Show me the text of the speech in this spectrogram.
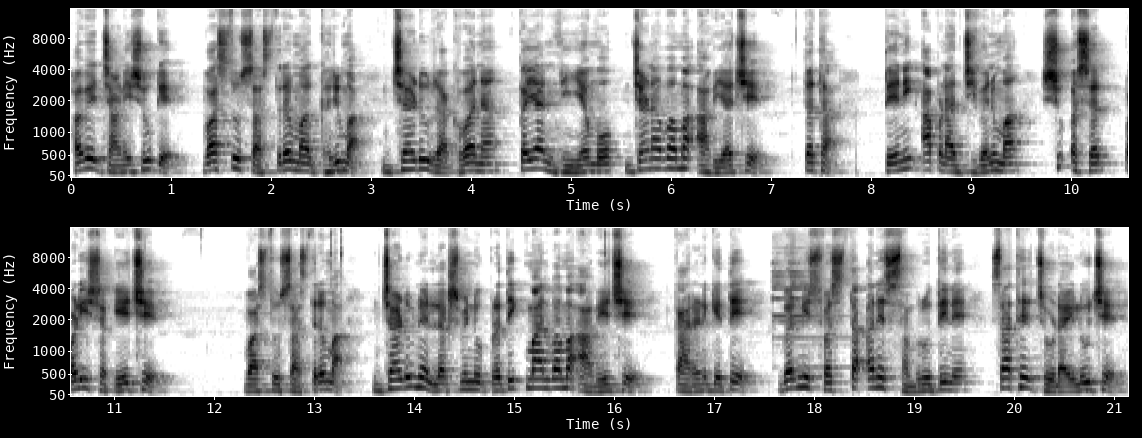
હવે જાણીશું કે વાસ્તુશાસ્ત્રમાં ઘરમાં ઝાડુ રાખવાના કયા નિયમો જણાવવામાં આવ્યા છે તથા તેની આપણા જીવનમાં શું અસર પડી શકે છે? વાસ્તુશાસ્ત્રમાં ઝાડુને લક્ષ્મીનું પ્રતીક માનવામાં આવે છે, કારણ કે તે ઘરની સ્વચ્છતા અને સમૃદ્ધિને સાથે જોડાયેલું છે.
